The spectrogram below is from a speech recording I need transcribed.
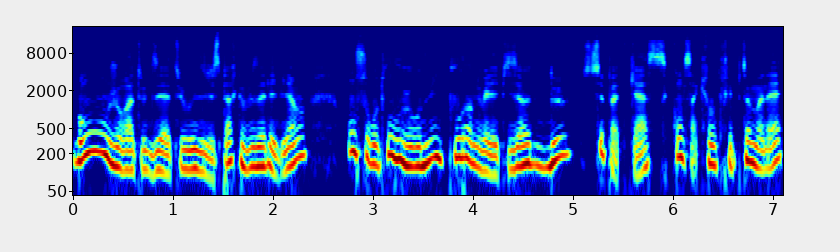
Bonjour à toutes et à tous, j'espère que vous allez bien. On se retrouve aujourd'hui pour un nouvel épisode de ce podcast consacré aux crypto-monnaies.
